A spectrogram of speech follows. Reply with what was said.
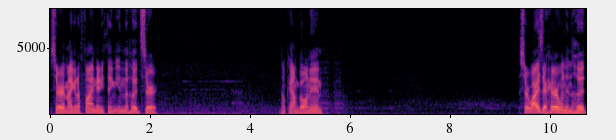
Sir, am I gonna find anything in the hood, sir? Okay, I'm going in. Sir, why is there heroin in the hood?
